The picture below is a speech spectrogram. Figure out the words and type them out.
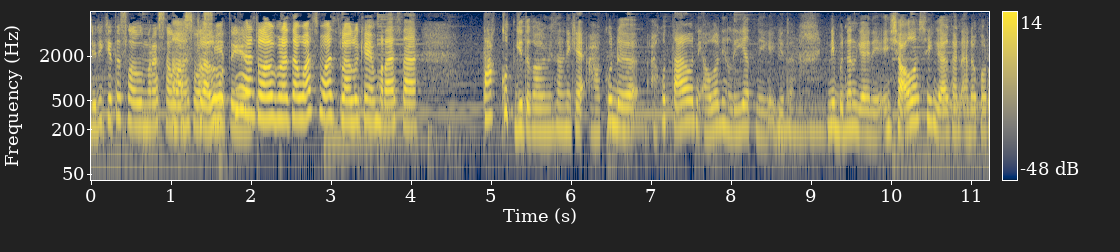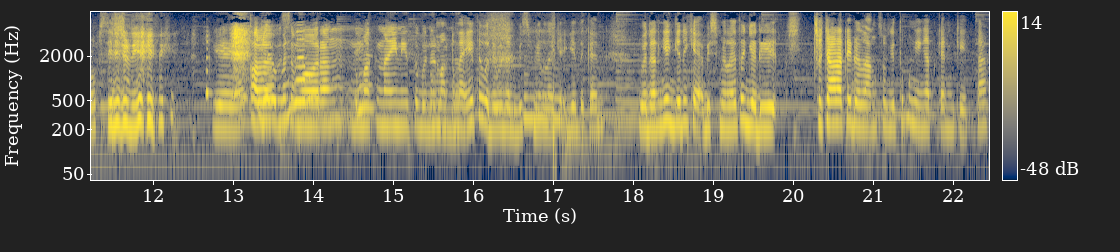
Jadi kita selalu merasa Uh, was-was selalu gitu iya, ya. selalu merasa was-was selalu kayak merasa takut gitu kalau misalnya kayak aku udah aku tahu nih Allah nih lihat nih kayak gitu Hmm. ini benar gak nih Insya Allah sih nggak akan ada korupsi di dunia ini Iya ya. Kalau Iya, bener. semua orang memaknain itu benar-benar. makna itu benar-benar Bismillah kayak gitu kan benarnya jadi kayak Bismillah itu jadi secara tidak langsung itu mengingatkan kita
